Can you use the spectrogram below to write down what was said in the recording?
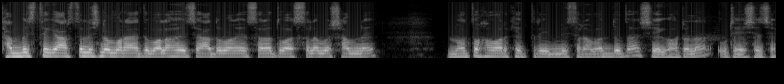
ছাব্বিশ থেকে আটচল্লিশ নম্বর আয়াতে বলা হয়েছে, আদম সালাতু আসসালামের সামনে নত হওয়ার ক্ষেত্রে ইবলিসের অবাধ্যতা সেই ঘটনা উঠে এসেছে।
